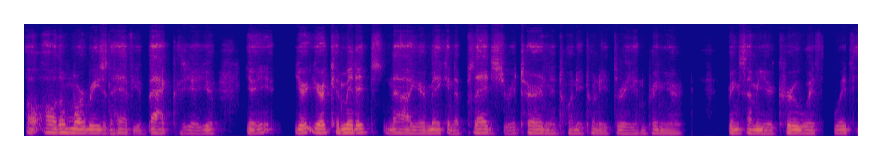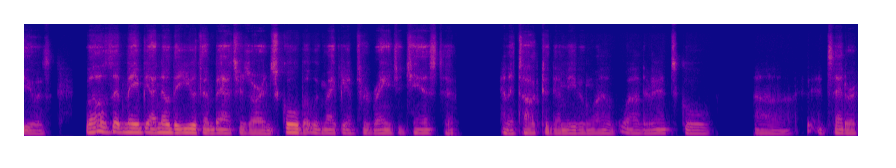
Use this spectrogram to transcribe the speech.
all, all, the more reason to have you back because you're, you're you're you're committed now. You're making a pledge to return in 2023 and bring your bring some of your crew with with you as well as that. Maybe I know the youth ambassadors are in school, but we might be able to arrange a chance to kind of talk to them even while while they're at school, uh, et cetera.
